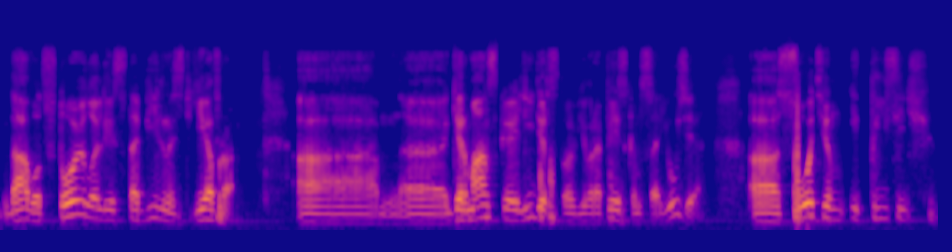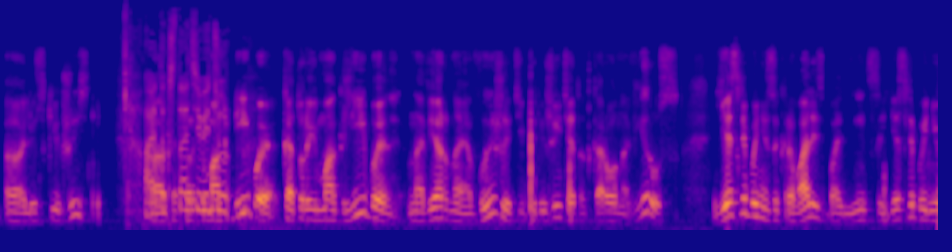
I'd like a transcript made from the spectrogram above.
Да, вот стоило ли стабильность евро, э, германское лидерство в Европейском Союзе а, сотен и тысяч а, людских жизней. А это, кстати, которые ведь... Могли бы, которые могли бы, наверное, выжить и пережить этот коронавирус, если бы не закрывались больницы, если бы не,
